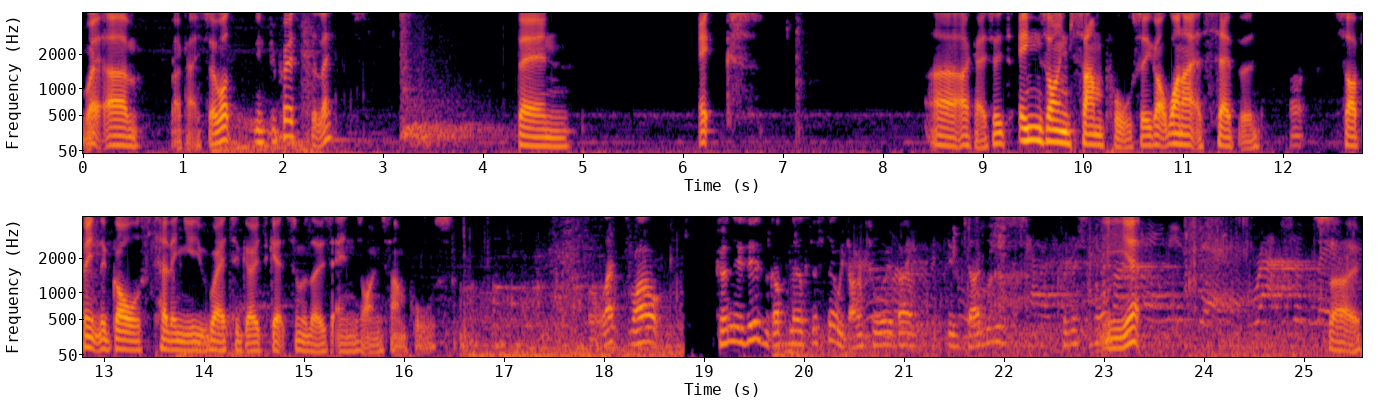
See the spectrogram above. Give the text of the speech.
wait. Um. Okay. So what? If you press select, then X. Uh, okay, so it's enzyme sample. So you got one out of seven. So I think the goal's telling you where to go to get some of those enzyme samples. But let's, well, good news is we got the little sister, we don't have to worry about the daddies for this one. Yep. So.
